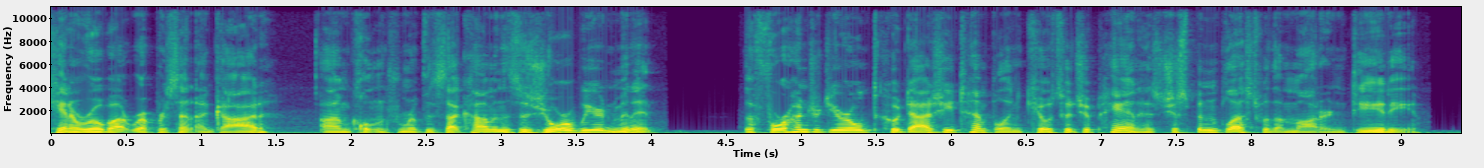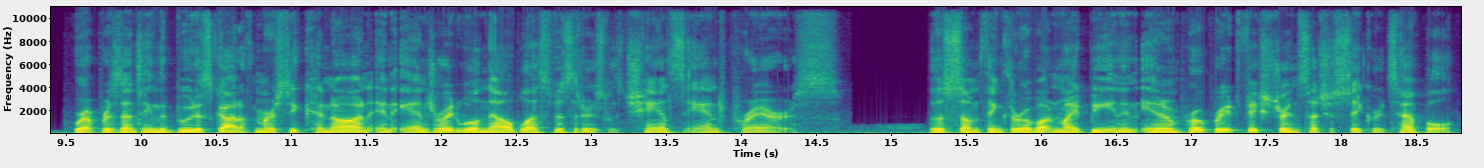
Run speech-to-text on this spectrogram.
Can a robot represent a god? I'm Colton from Ripley's.com, and this is your Weird Minute. The 400 year old Kodaiji Temple in Kyoto, Japan has just been blessed with a modern deity. Representing the Buddhist god of mercy Kannon, an android will now bless visitors with chants and prayers. Though some think the robot might be in an inappropriate fixture in such a sacred temple,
